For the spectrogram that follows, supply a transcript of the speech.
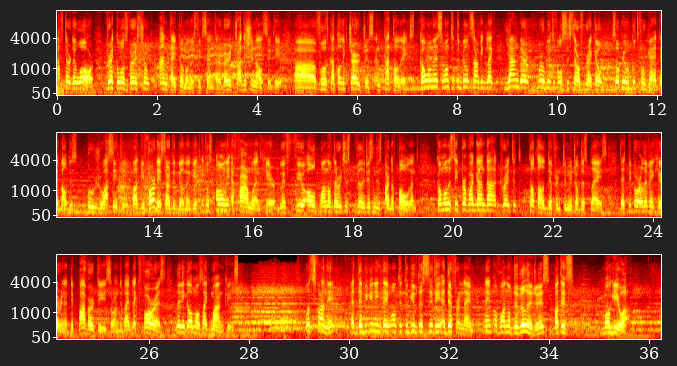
After the war, Krakow was a very strong anti-communistic center, very traditional city, uh, full of Catholic churches and Catholics. Communists wanted to build something like younger, more beautiful sister of Krakow, so people could forget about this bourgeois city. But before they started building it, it was only a farmland here, with few old, one of the richest villages in this part of Poland. Communistic propaganda created totally different image of this place. That people were living here in the poverty, surrounded by black forest, living almost like monkeys. What's funny, at the beginning they wanted to give the city a different name, name of one of the villages, but it's Mogiła.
